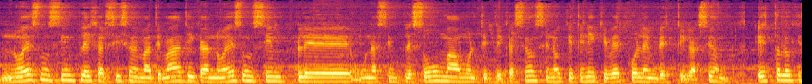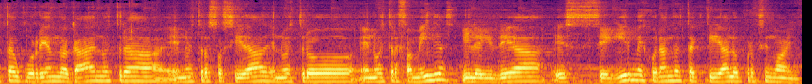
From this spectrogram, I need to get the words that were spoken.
No es un simple ejercicio de matemática, no es un simple, una simple suma o multiplicación, sino que tiene que ver con la investigación. Esto es lo que está ocurriendo acá en nuestra, en nuestra sociedad, en, nuestro, en nuestras familias y la idea es seguir mejorando esta actividad los próximos años.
